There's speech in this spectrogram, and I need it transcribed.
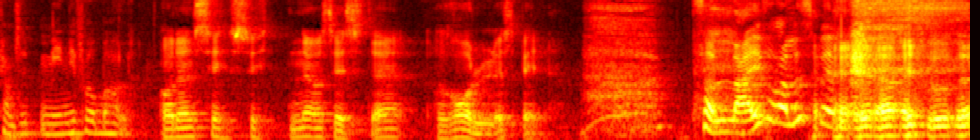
kanskje miniforbehold. Og den si- syttende og siste rollespill. Så live-rollespill! ja, jeg tror det.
